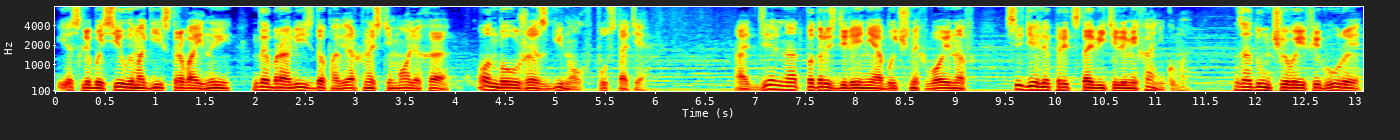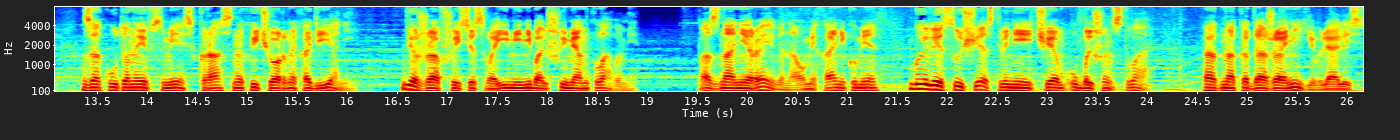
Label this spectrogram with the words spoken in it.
Если бы силы магистра войны добрались до поверхности Молеха, он бы уже сгинул в пустоте. Отдельно от подразделений обычных воинов – сидели представители механикума, задумчивые фигуры, закутанные в смесь красных и черных одеяний, державшиеся своими небольшими анклавами. Познания Рейвена о механикуме были существеннее, чем у большинства, однако даже они являлись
